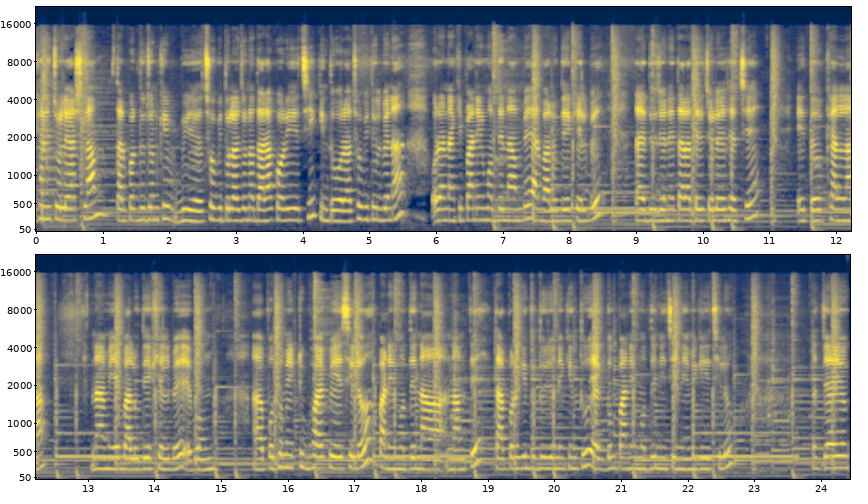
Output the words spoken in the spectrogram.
এখানে চলে আসলাম। তারপর দুজনকে ছবি তোলার জন্য দাঁড়া করিয়েছি, কিন্তু ওরা ছবি তুলবে না। ওরা নাকি পানির মধ্যে নামবে আর বালু দিয়ে খেলবে। তাই দুজনে তাড়াতাড়ি চলে এসেছে। এই তো খেলনা। নামিয়ে বালু দিয়ে খেলবে এবং প্রথমে একটু ভয় পেয়েছিল পানির মধ্যে না, নামতে। তারপরে কিন্তু দুজনে কিন্তু একদম পানির মধ্যে নিচে নেমে গিয়েছিল। যাই হোক,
